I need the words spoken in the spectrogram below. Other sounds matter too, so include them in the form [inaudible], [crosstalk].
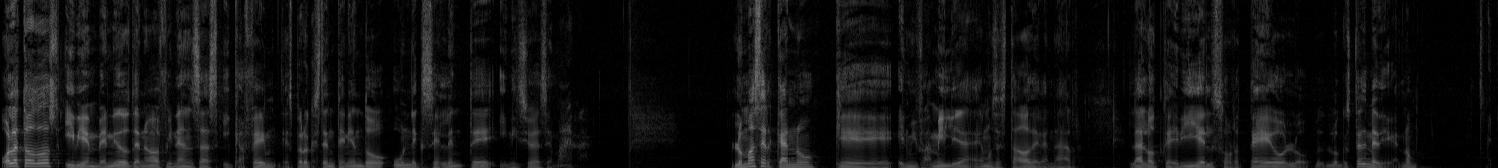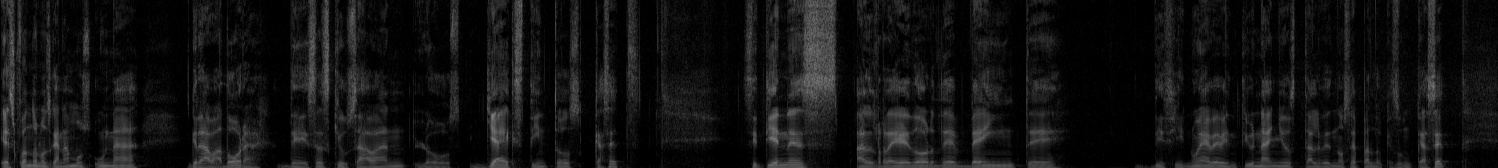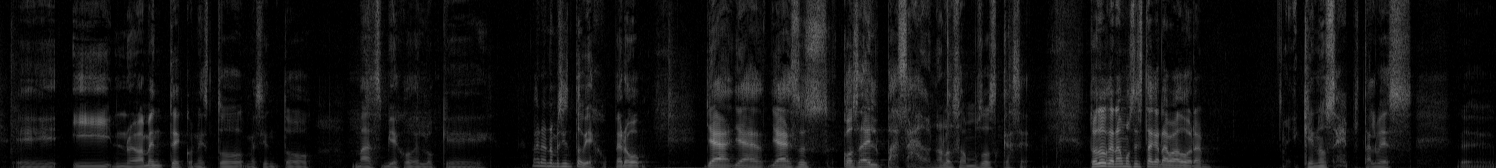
Hola a todos y bienvenidos de nuevo a Finanzas y Café. Espero que estén teniendo un excelente inicio de semana. Lo más cercano que en mi familia hemos estado de ganar la lotería, el sorteo, lo, que ustedes me digan, ¿no? Es cuando nos ganamos una grabadora de esas que usaban los ya extintos cassettes. Si tienes alrededor de 20, 19, 21 años, tal vez no sepas lo que es un cassette eh, y nuevamente con esto me siento más viejo de lo que... Bueno, no me siento viejo, pero ya, ya, ya eso es cosa del pasado, ¿no? Los famosos cassettes. Todos ganamos esta grabadora, que no sé, tal vez eh,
